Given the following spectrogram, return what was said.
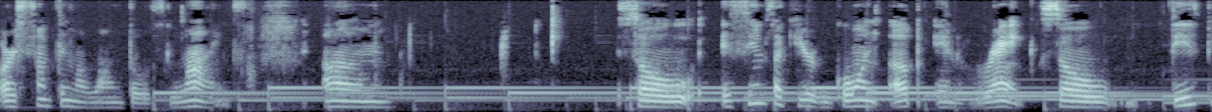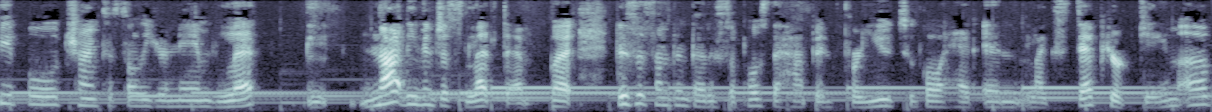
or something along those lines. Um, so it seems like you're going up in rank. So these people trying to sell your name, let not even just let them, but this is something that is supposed to happen for you to go ahead and like step your game up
